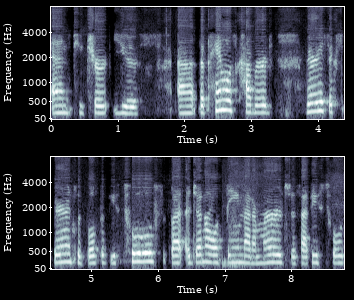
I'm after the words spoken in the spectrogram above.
and future use. Uh, the panelists covered various experience with both of these tools, but a general theme that emerged is that these tools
